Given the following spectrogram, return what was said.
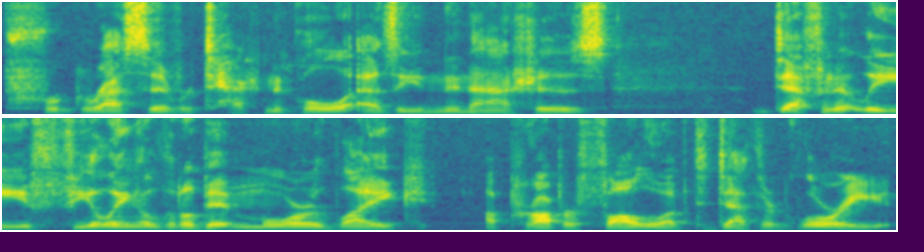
progressive or technical as in Ashes. definitely feeling a little bit more like a proper follow up to Death or Glory,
